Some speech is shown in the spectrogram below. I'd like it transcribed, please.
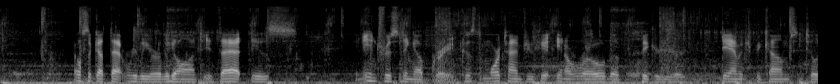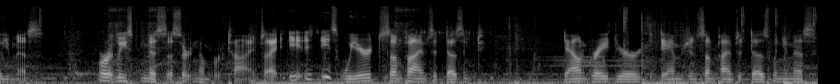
I also got that really early on. That is an interesting upgrade, because the more times you hit in a row, the bigger your damage becomes until you miss or at least miss a certain number of times. I, it, it's weird. Sometimes it doesn't downgrade your damage, and sometimes it does when you miss.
